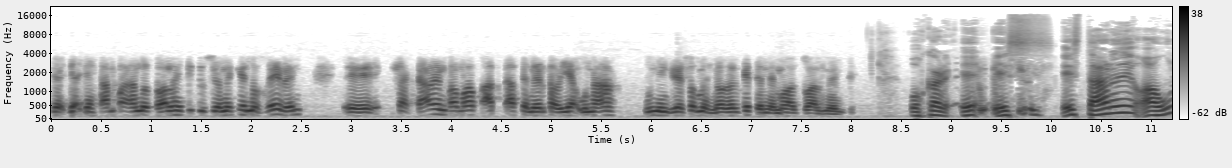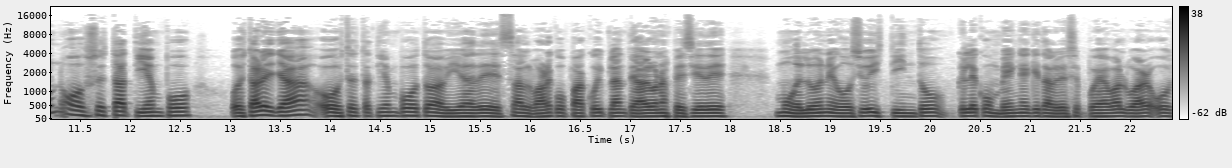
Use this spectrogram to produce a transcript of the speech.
ya, ya, están pagando todas las instituciones que nos deben, se acaben, vamos a, a tener todavía una un ingreso menor del que tenemos actualmente. Oscar, ¿e-, ¿es, ¿es tarde aún o se está a tiempo, o es tarde ya, o está a tiempo todavía de salvar Copaco y plantear alguna especie de modelo de negocio distinto que le convenga y que tal vez se pueda evaluar, o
